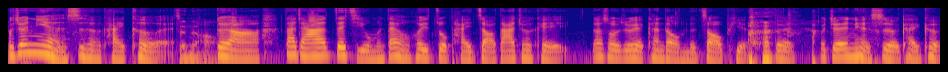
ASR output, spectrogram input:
我觉得你也很适合开课哎、欸，真的哈。对啊，大家这集我们待会会做拍照，大家就可以到时候就可以看到我们的照片。对，我觉得你很适合开课。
